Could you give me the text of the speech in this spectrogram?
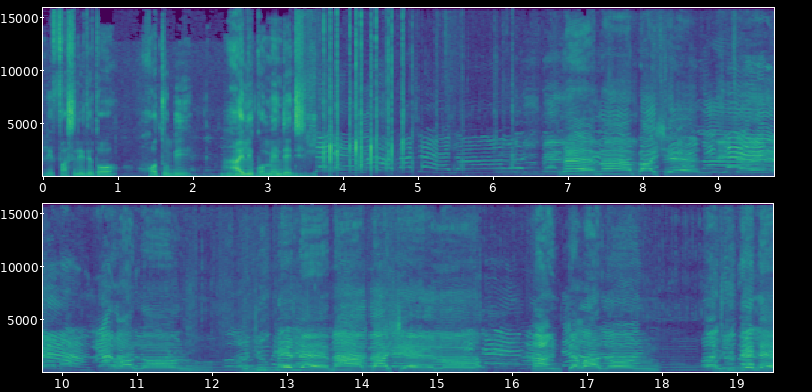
the facilitator ought to be highly commended. lẹ́ẹ̀ máa bá ṣe wà lọ́rùn ojúgbélẹ̀ máa bá ṣe lọ máa ń tẹ́ wà lọ́rùn ojúgbélẹ̀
